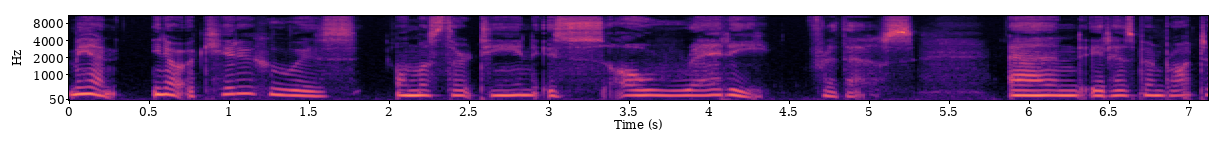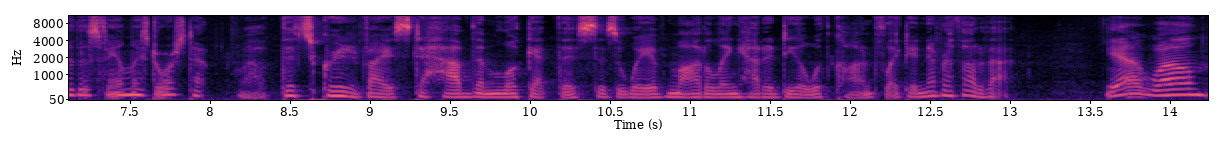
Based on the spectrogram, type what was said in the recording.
Man, you know, a kid who is almost 13 is so ready for this and it has been brought to this family's doorstep. Wow, that's great advice to have them look at this as a way of modeling how to deal with conflict. I never thought of that. Yeah, well,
